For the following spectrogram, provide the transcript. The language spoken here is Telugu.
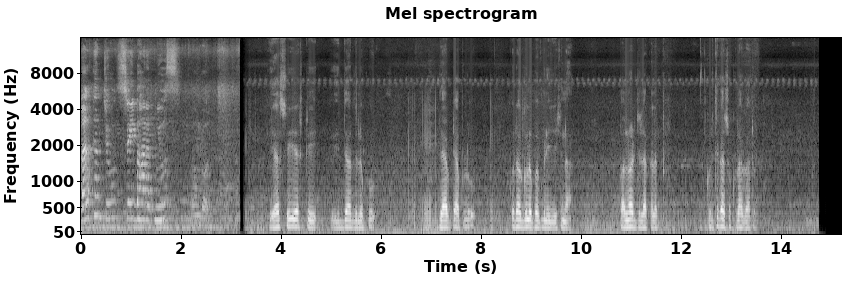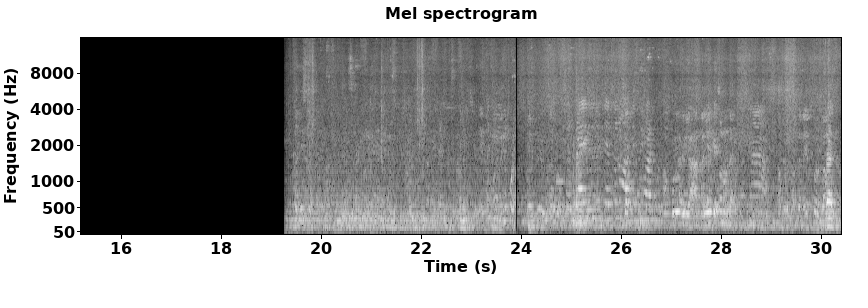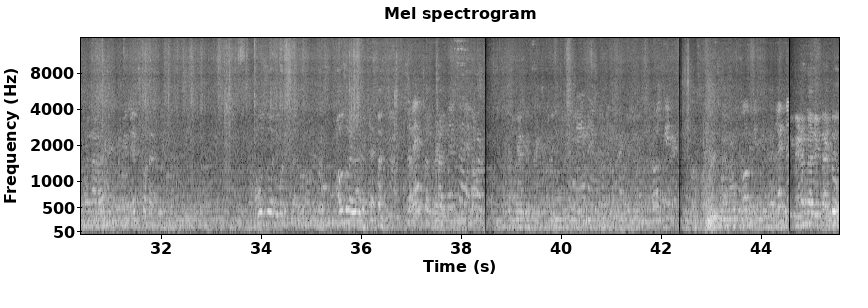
Bharat news Ongole SC ST విద్యార్థులకు ల్యాప్టాప్లు రగ్గులు పంపిణీ చేసిన పల్నాడు జిల్లా కలెక్టర్ కృతికా శుక్లా గారు. మేడం గారు చెప్పినట్టు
